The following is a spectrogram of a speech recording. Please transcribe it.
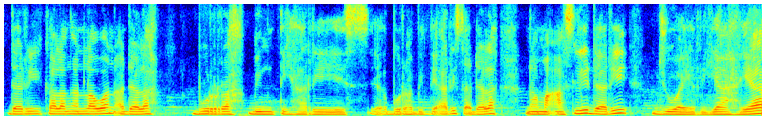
dari kalangan lawan adalah Burrah binti Haris. Ya, Burrah binti Haris adalah nama asli dari Juwairiyah ya.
